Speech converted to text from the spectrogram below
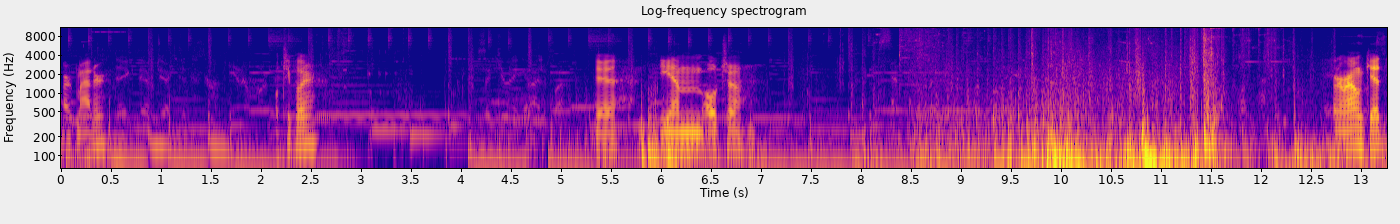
Dark matter. Multiplayer. Yeah. DM Ultra. Turn around, kid.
